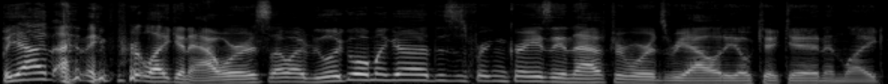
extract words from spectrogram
but yeah, I, I think for like an hour or so, I'd be like, "Oh my god, this is freaking crazy!" And afterwards, reality will kick in, and like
